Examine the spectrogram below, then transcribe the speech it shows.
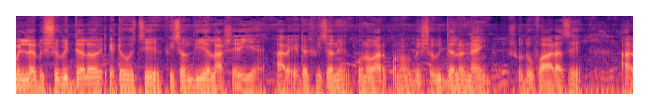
কুমিল্লা বিশ্ববিদ্যালয়ের, এটা হচ্ছে পিছন দিয়ে লাশ এরিয়া। আর এটার পিছনে কোনো আর কোনো বিশ্ববিদ্যালয় নাই, শুধু পাহাড় আছে। আর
